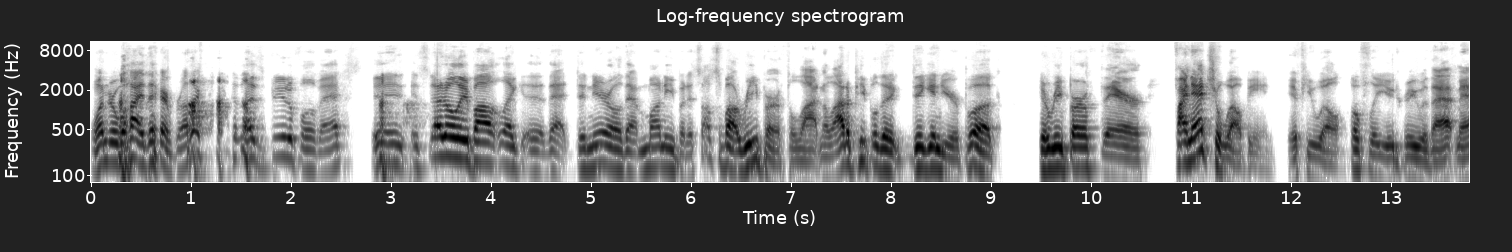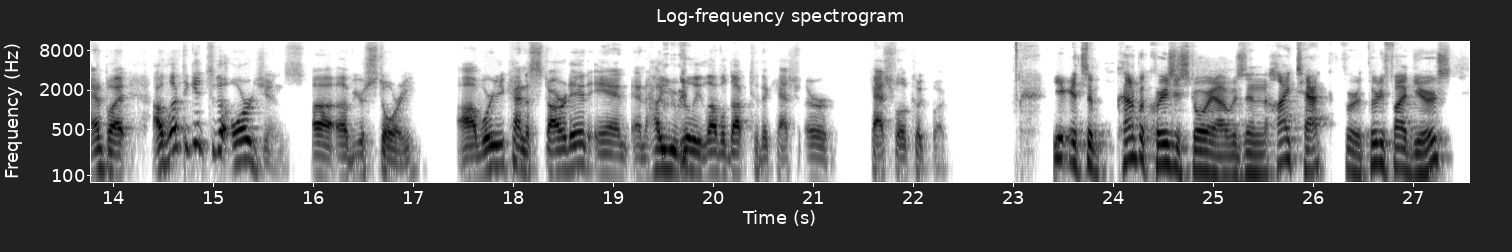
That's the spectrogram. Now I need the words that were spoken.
Wonder why there, brother. That's beautiful, man. It, it's not only about like uh, that dinero, that money, but it's also about rebirth a lot. And a lot of people that dig into your book can rebirth their financial well-being, if you will. Hopefully, you agree with that, man. But I'd love to get to the origins uh, of your story, uh, where you kind of started, and and how you really leveled up to the cash or cash flow cookbook. Yeah, it's a kind of a crazy story. I was in high tech for 35 years,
